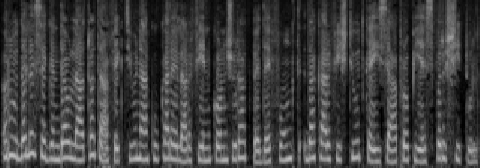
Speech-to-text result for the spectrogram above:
Rudele se gândeau la toată afecțiunea cu care l-ar fi înconjurat pe defunct dacă ar fi știut că îi se apropie sfârșitul.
